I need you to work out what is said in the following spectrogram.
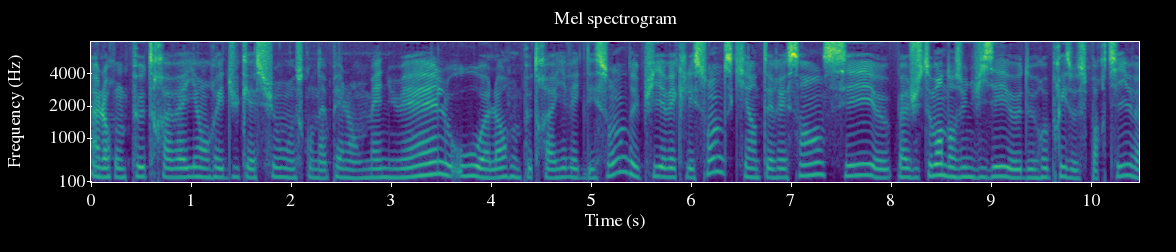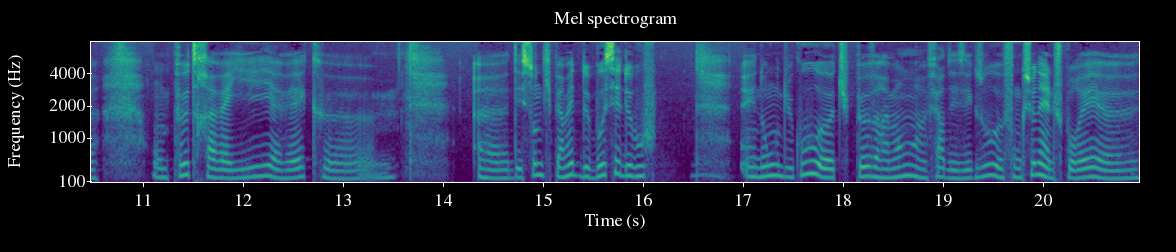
Alors on peut travailler en rééducation, ce qu'on appelle en manuel, ou alors on peut travailler avec des sondes. Et puis avec les sondes, ce qui est intéressant, c'est euh, bah, justement dans une visée euh, de reprise sportive, on peut travailler avec euh, des sondes qui permettent de bosser debout. Et donc, du coup, euh, tu peux vraiment euh, faire des exos euh, fonctionnels. Je pourrais.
